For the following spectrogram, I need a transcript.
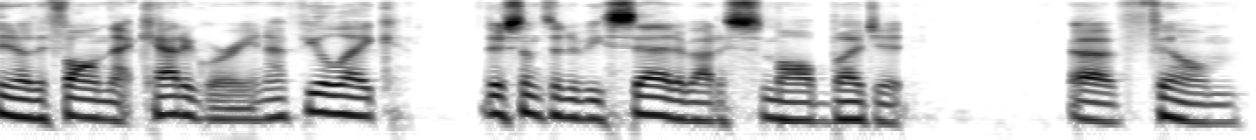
you know, they fall in that category, and I feel like there's something to be said about a small budget uh, film,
